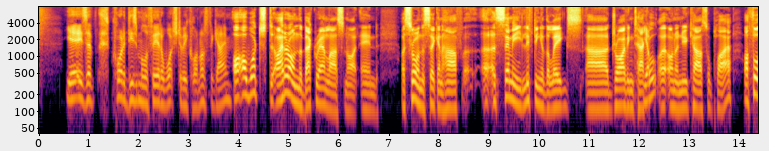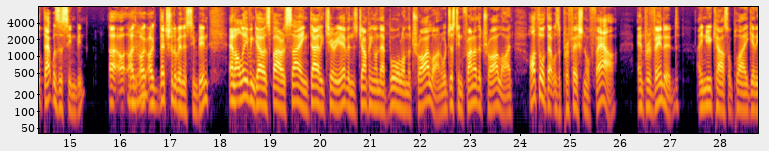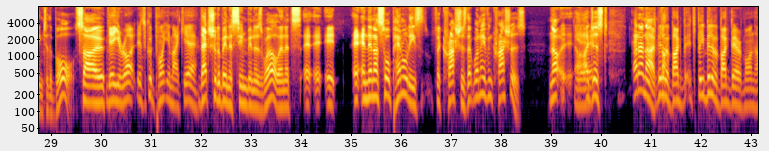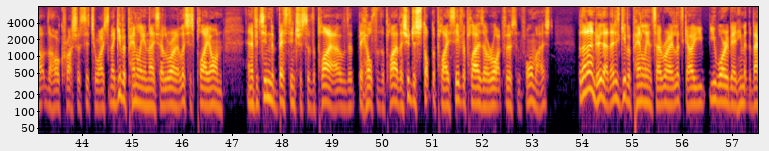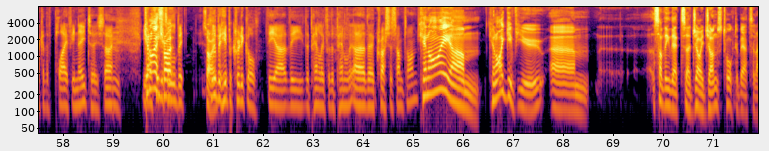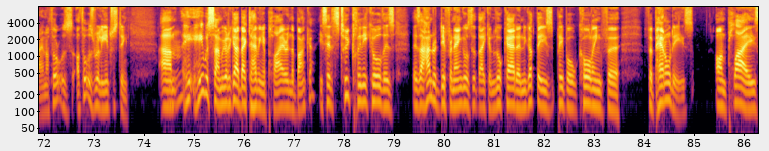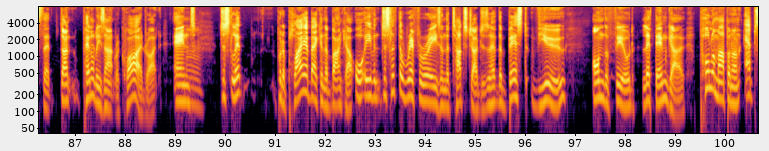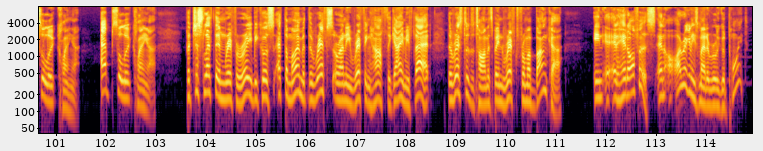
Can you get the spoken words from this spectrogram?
yeah, it's a quite a dismal affair to watch, to be quite honest. The game. I, I watched. I had it on the background last night, and I saw in the second half a, a semi lifting of the legs, uh, driving tackle uh, on a Newcastle player. I thought that was a sin bin. Uh, I, I, I, that should have been a sin bin. And I'll even go as far as saying Daly Cherry Evans jumping on that ball on the try line or just in front of the try line. I thought that was a professional foul and prevented a Newcastle player getting to the ball. So Yeah, you're right. It's a good point you make. Yeah. that should have been a sin bin as well. And it's it, it and then I saw penalties for crushes that weren't even crushes. No, I just I don't know. It's a bit of a bug. It's a bit of a bugbear of mine. The, the whole crusher situation. They give a penalty and they say, "Right, let's just play on." And if it's in the best interest of the player, of the, the health of the player, they should just stop the play, see if the players are right first and foremost. But they don't do that. They just give a penalty and say, "Right, let's go." You you worry about him at the back of the play if you need to. So, yeah, Hmm. Can I think throw- a little bit. It's a little bit hypocritical the uh, the the penalty for the penalty uh, the crusher sometimes. Can I um can I give you um something that uh, Joey Johns talked about today, and I thought it was I thought it was really interesting. Um, he, he was saying we've got to go back to having a player in the bunker. He said it's too clinical. There's there's a hundred different angles that they can look at, and you've got these people calling for for penalties on plays that don't penalties aren't required, right? And just let put a player back in the bunker, or even just let the referees and the touch judges who have the best view on the field, let them go. Pull them up and on an absolute clanger, absolute clanger. But just let them referee because at the moment the refs are only refing half the game, if that. The rest of the time it's been refed from a bunker in at head office, and I reckon he's made a really good point.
